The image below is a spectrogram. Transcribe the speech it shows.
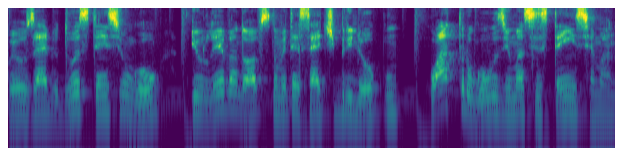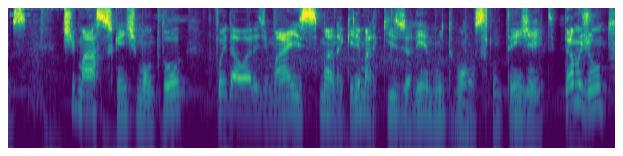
o Eusébio duas assistências e um gol, e o Lewandowski 97 brilhou com quatro gols e uma assistência, manos. Timaço que a gente montou, foi da hora demais. Mano, aquele Marquinhos ali é muito monstro, não tem jeito. Tamo junto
